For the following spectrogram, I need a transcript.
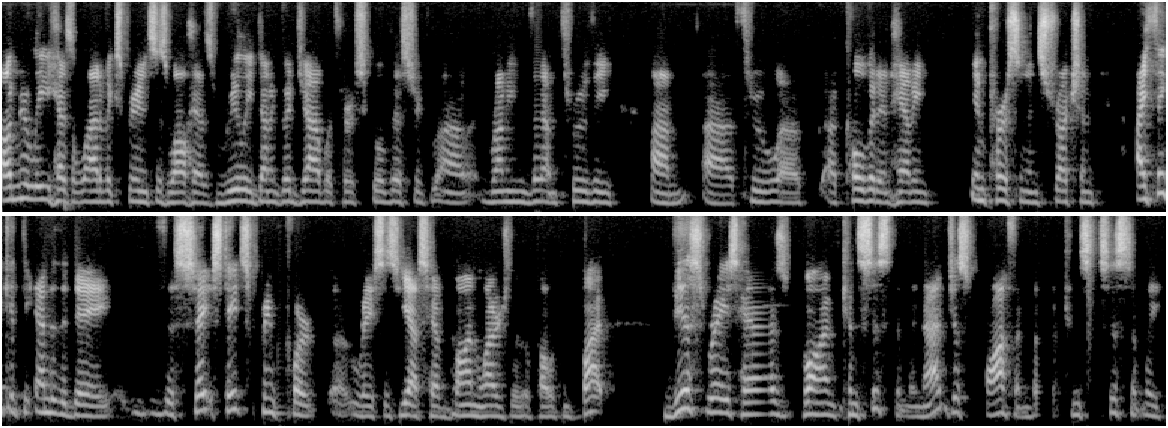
Underly has a lot of experience as well, has really done a good job with her school district, uh, running them through the um, uh, through uh, uh COVID and having in person instruction. I think at the end of the day, the state, state Supreme Court uh, races, yes, have gone largely Republican, but this race has gone consistently, not just often, but consistently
